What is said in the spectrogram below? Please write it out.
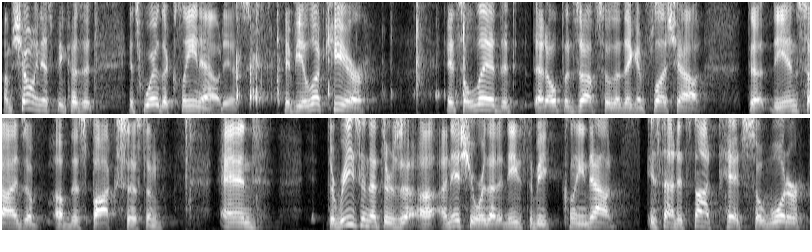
I'm showing this because it, it's where the clean out is. If you look here, it's a lid that, that opens up so that they can flush out the, the insides of, of this box system. And the reason that there's a, an issue or that it needs to be cleaned out is that it's not pitched. So water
